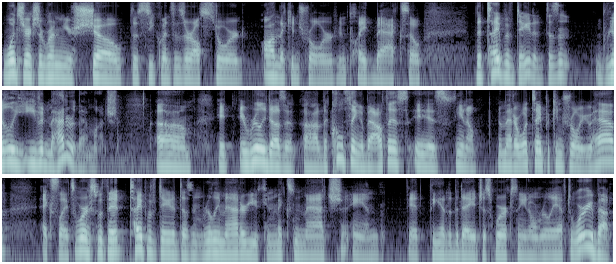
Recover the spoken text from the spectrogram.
once you're actually running your show, the sequences are all stored on the controller and played back. So the type of data doesn't really even matter that much. Um, it, it really doesn't. Uh, the cool thing about this is, you know, no matter what type of controller you have, X-Lights works with it. Type of data doesn't really matter. You can mix and match, and at the end of the day, it just works, and you don't really have to worry about it.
